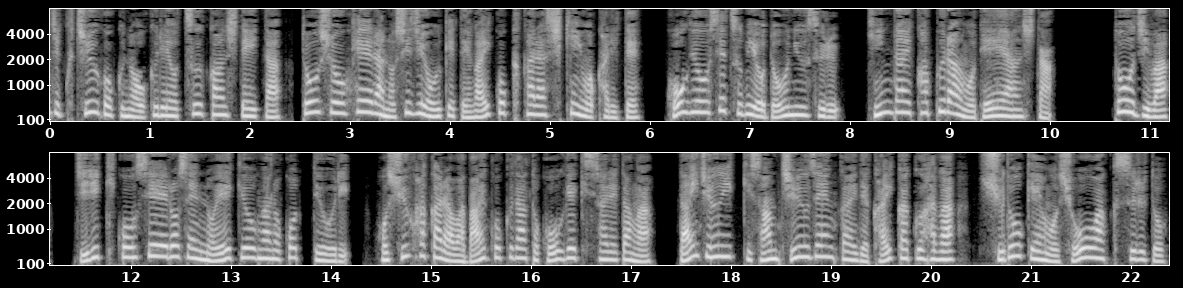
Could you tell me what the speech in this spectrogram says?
じく中国の遅れを痛感していた東小平らの指示を受けて外国から資金を借りて工業設備を導入する近代化プランを提案した。当時は自力構成路線の影響が残っており、保守派からは売国だと攻撃されたが、第11期三中全会で改革派が主導権を掌握すると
